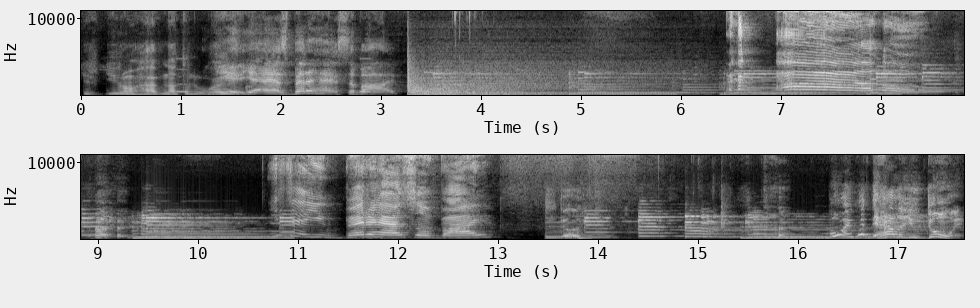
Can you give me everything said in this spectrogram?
You, you don't have nothing to worry yeah, about. your ass better have survived. Oh! You said you better have survived. Boy, what the hell are you doing?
